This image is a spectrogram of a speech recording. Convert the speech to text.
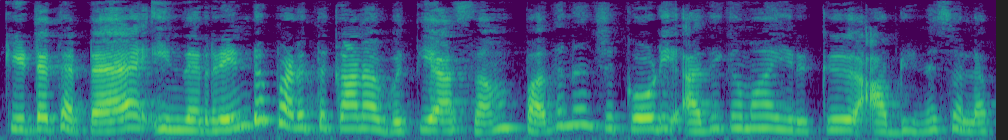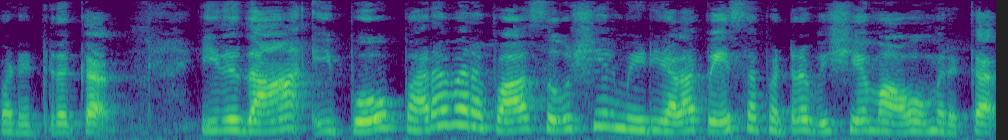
கிட்டத்தட்ட இந்த ரெண்டு படத்துக்கான வித்தியாசம் பதினஞ்சு கோடி அதிகமா இருக்கு அப்படின்னு சொல்லப்பட்டு இருக்கு இதுதான் இப்போ பரபரப்பா சோசியல் மீடியால பேசப்பட்ட விஷயமாவும் இருக்கு.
